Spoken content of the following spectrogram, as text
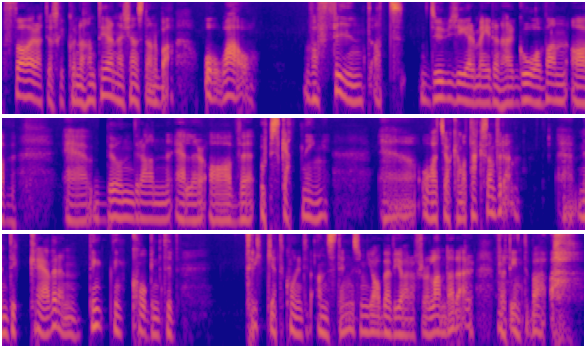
för att jag ska kunna hantera den här känslan och bara, åh oh, wow, vad fint att du ger mig den här gåvan av eh, beundran eller av uppskattning eh, och att jag kan vara tacksam för den. Eh, men det kräver en, en, en kognitiv trick, ett kognitiv ansträngning som jag behöver göra för att landa där. För att inte bara ah,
